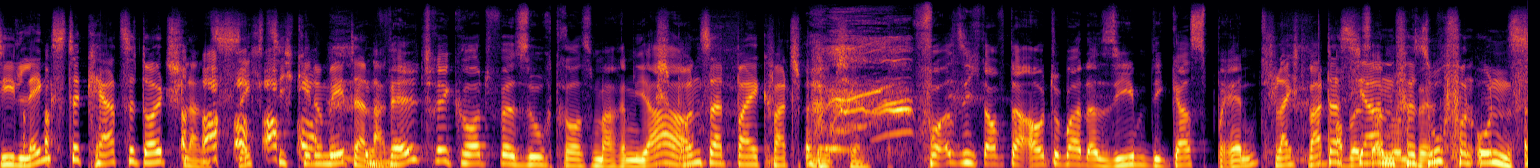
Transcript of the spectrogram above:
die längste Kerze Deutschlands, 60 Kilometer lang. Weltrekordversuch draus machen, ja. Sponsert bei Quatschbrötchen. Vorsicht auf der Autobahn A7, die Gas brennt. Vielleicht war das Aber ja ein Versuch von uns,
